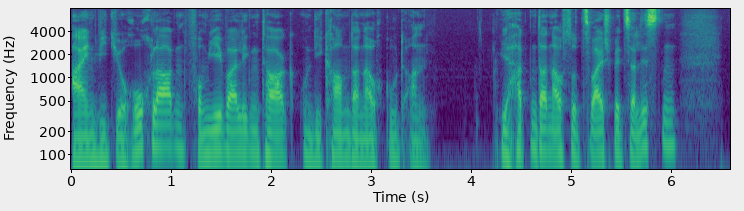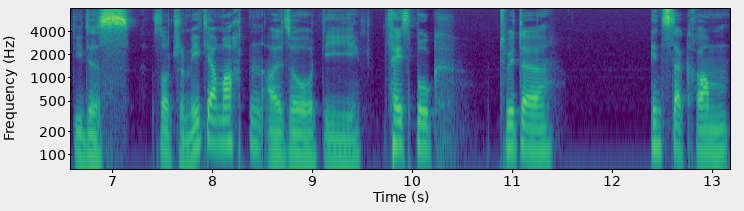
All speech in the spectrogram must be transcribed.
ein Video hochladen vom jeweiligen Tag und die kamen dann auch gut an. Wir hatten dann auch so zwei Spezialisten, die das Social Media machten, also die Facebook, Twitter, Instagram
